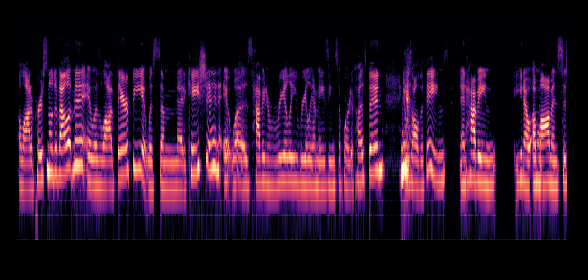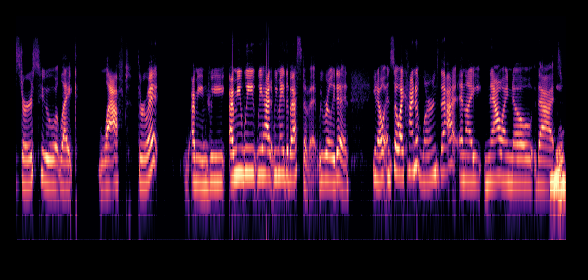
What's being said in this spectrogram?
a lot of personal development. It was a lot of therapy. It was some medication. It was having a really, really amazing supportive husband. It was all the things and having, you know, a mom and sisters who like laughed through it. I mean, we I mean we we had we made the best of it. We really did. You know, and so I kind of learned that and I now I know that mm-hmm.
